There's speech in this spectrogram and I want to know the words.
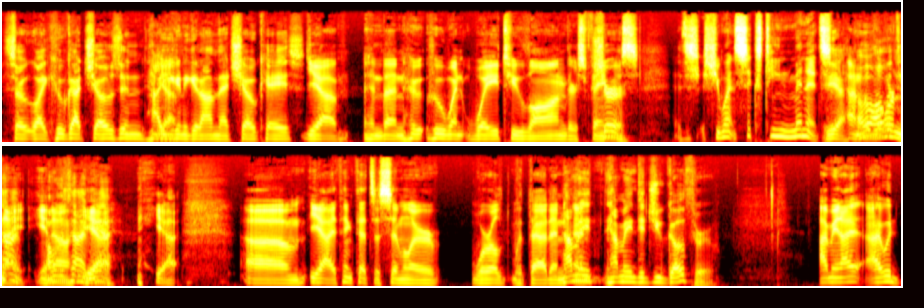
So like who got chosen? How are you going to get on that showcase? Yeah, and then who who went way too long? There's famous. it's- She went 16 minutes. Yeah. on Oh, the all the time. night. You All the know, time, yeah, yeah, um, yeah. I think that's a similar world with that. And How many and, how many did you go through? I mean, I I would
